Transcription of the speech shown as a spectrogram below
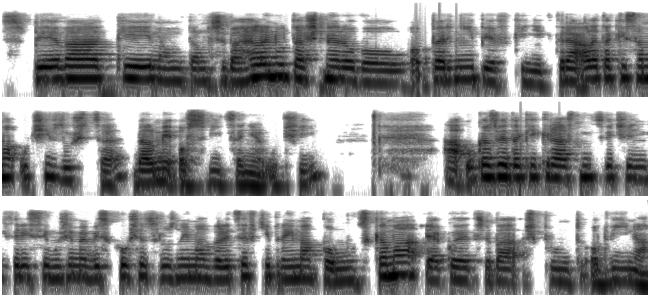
Zpěváky, mám tam třeba Helenu Tašnerovou, operní pěvkyni, která ale taky sama učí v Zušce, velmi osvíceně učí. A ukazuje taky krásné cvičení, které si můžeme vyzkoušet s různýma velice vtipnýma pomůckama, jako je třeba špunt od vína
